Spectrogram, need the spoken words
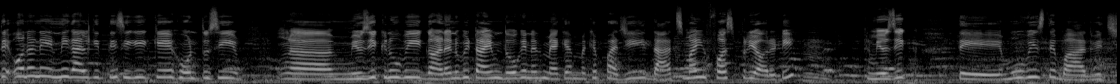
ਤੇ ਉਹਨਾਂ ਨੇ ਇੰਨੀ ਗੱਲ ਕੀਤੀ ਸੀਗੀ ਕਿ ਹੁਣ ਤੁਸੀਂ 뮤직 ਨੂੰ ਵੀ ਗਾਣੇ ਨੂੰ ਵੀ ਟਾਈਮ ਦੋਗੇ ਨਾ ਤੇ ਮੈਂ ਕਿਹਾ ਮੈਂ ਕਿਹਾ ਭਾਜੀ ਦੈਟਸ ਮਾਈ ਫਰਸਟ ਪ੍ਰਾਇੋਰਟੀ 뮤직 ਤੇ ਮੂਵੀਜ਼ ਤੇ ਬਾਅਦ ਵਿੱਚ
